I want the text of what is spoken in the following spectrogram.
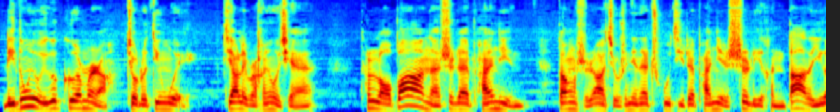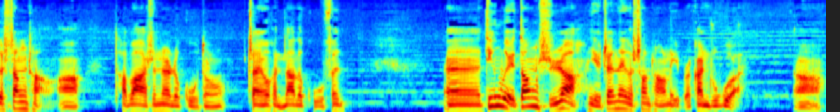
李东有一个哥们儿啊，叫做丁伟，家里边很有钱。他老爸呢是在盘锦，当时啊九十年代初期，在盘锦市里很大的一个商场啊，他爸是那儿的股东，占有很大的股份。嗯，丁伟当时啊也在那个商场里边干主管啊。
